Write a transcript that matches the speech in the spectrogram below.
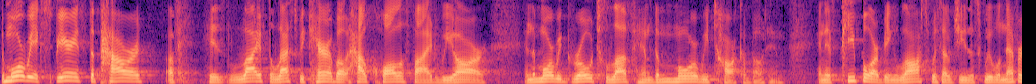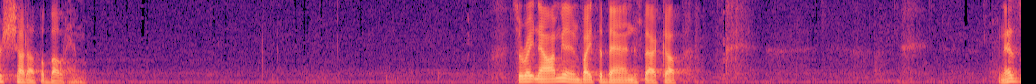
The more we experience the power of his life, the less we care about how qualified we are. And the more we grow to love him, the more we talk about him. And if people are being lost without Jesus, we will never shut up about him. So, right now, I'm going to invite the band back up. And as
